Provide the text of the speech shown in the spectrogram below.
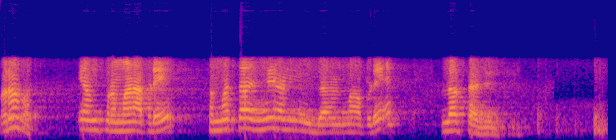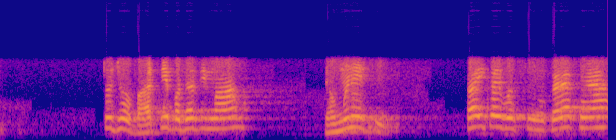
બરાબર? એ અંક પ્રમાણે આપણે સમજતા છે અને ઉદાહરણમાં આપણે લખતા જઈશું તો જો ભારતીય પદ્ધતિમાં જમણેથી કઈ કઈ વસ્તુનું કયા કયા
